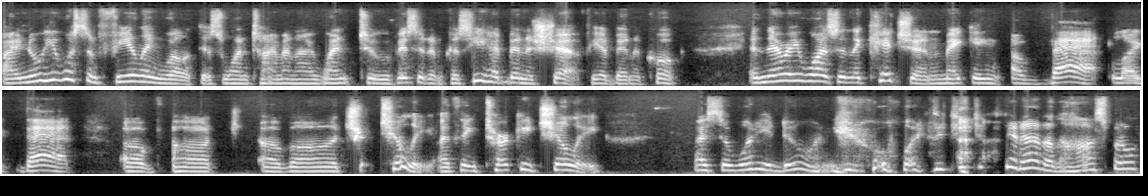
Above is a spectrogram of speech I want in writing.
I knew he wasn't feeling well at this one time. And I went to visit him because he had been a chef, he had been a cook. And there he was in the kitchen making a vat like that of uh, of uh, ch- chili, I think turkey chili, I said, "What are you doing? You know, what, did you just get out of the hospital?"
